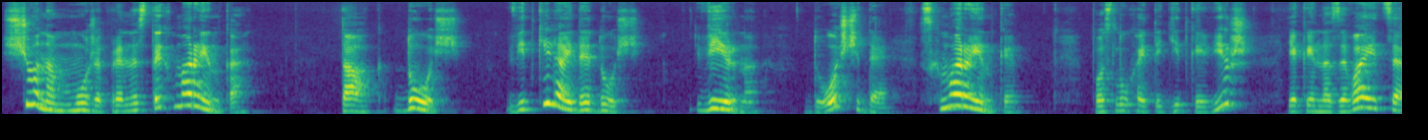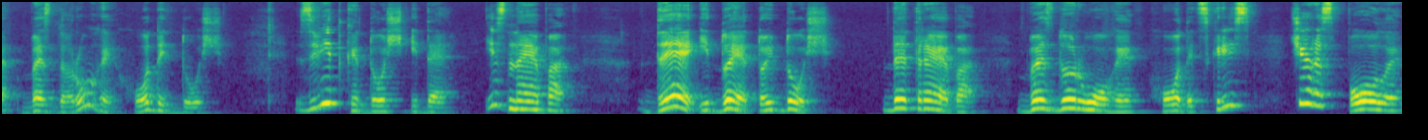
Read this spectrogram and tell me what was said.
Що нам може принести хмаринка? Так, дощ. Відкіля йде дощ? Вірно, дощ йде з хмаринки. Послухайте, дітки, вірш, який називається Без дороги ходить дощ. Звідки дощ іде? Із неба. Де іде той дощ? Де треба? Без дороги ходить скрізь через поле,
